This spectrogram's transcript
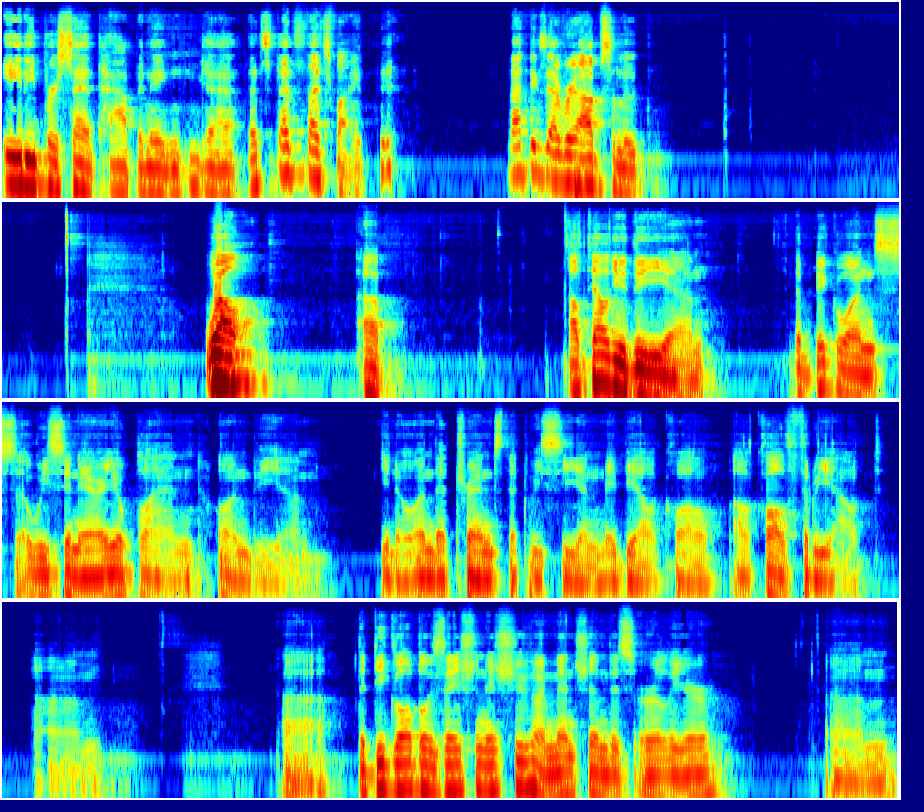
80% happening, yeah, that's that's that's fine. Nothing's ever absolute. Well, uh, I'll tell you the um, the big ones we scenario plan on the um, you know on the trends that we see, and maybe I'll call I'll call three out. Um, uh, the deglobalization issue I mentioned this earlier. Um,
